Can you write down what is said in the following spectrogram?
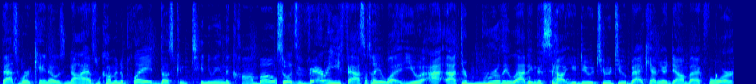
that's where Kano's knives will come into play, thus continuing the combo. So it's very fast. I'll tell you what, you after really labbing this out, you do 2-2 back cameo down back 4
